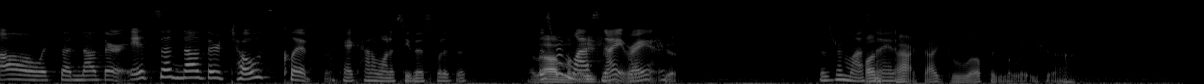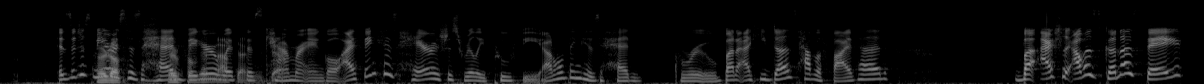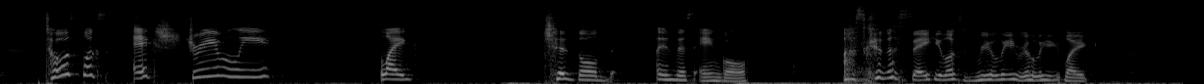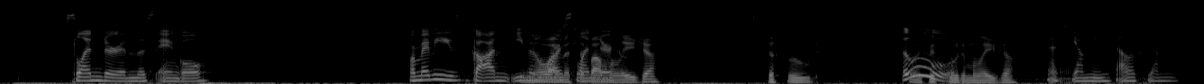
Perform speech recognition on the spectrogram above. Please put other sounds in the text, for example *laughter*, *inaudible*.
Oh, it's another. It's another toast clip. Okay, I kind of want to see this. What is this? This of from last night, right? Shit. This is from last Fun night. fact: I grew up in Malaysia. Is it just me or is his head bigger with this camera angle? I think his hair is just really poofy. I don't think his head grew, but uh, he does have a five head. But actually, I was gonna say Toast looks extremely like chiseled in this angle. I was *laughs* gonna say he looks really, really like slender in this angle. Or maybe he's gotten even you know more I miss slender. about Malaysia? The food. Really good food in Malaysia. that's yummy. That looks yummy.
